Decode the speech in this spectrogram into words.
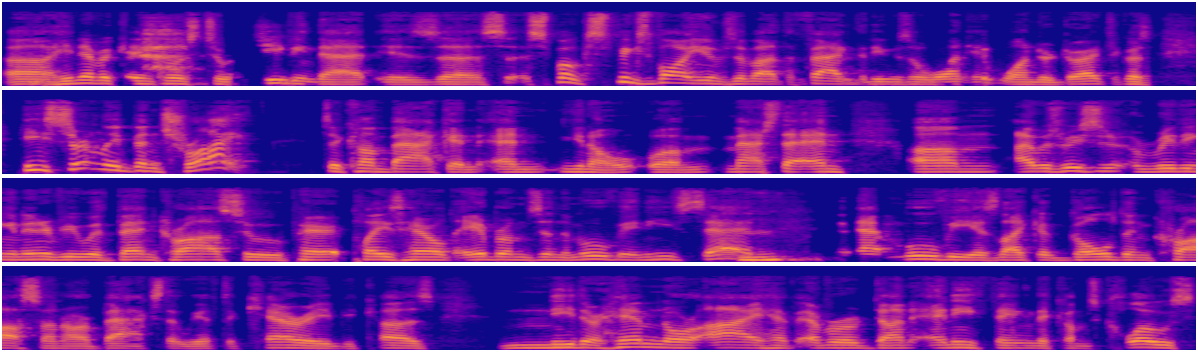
Uh, he never came close to achieving that. Is uh, spoke speaks volumes about the fact that he was a one hit wonder director because he's certainly been trying to come back and and you know um, match that. And um, I was recently reading an interview with Ben Cross, who pa- plays Harold Abrahams in the movie, and he said Mhm. that that movie is like a golden cross on our backs that we have to carry because neither him nor I have ever done anything that comes close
